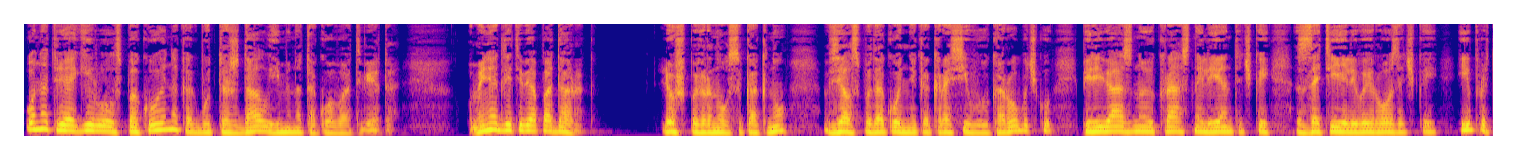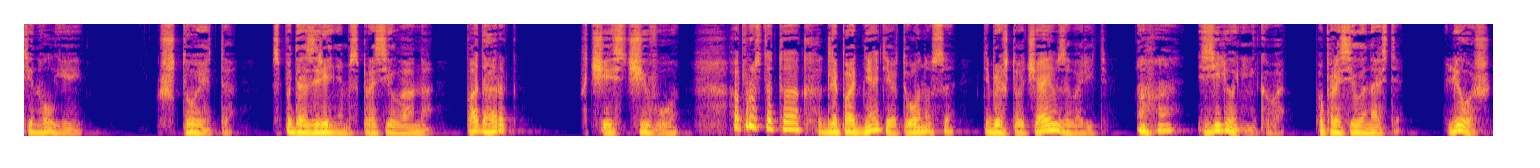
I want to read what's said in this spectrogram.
Он отреагировал спокойно, как будто ждал именно такого ответа. «У меня для тебя подарок». Леша повернулся к окну, взял с подоконника красивую коробочку, перевязанную красной ленточкой с затейливой розочкой, и протянул ей. «Что это?» — с подозрением спросила она. «Подарок». «В честь чего?» «А просто так, для поднятия тонуса. Тебе что, чаю заварить?» «Ага, зелененького», — попросила Настя. «Леш,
